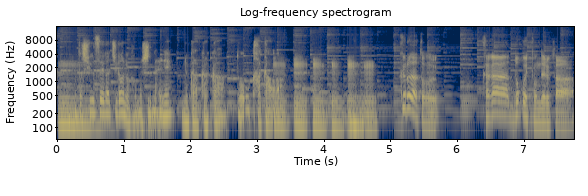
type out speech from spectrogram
うん。また習性が違うのかもしれないね。ぬかかかとかかは。うんうんうんうんうんうん黒だと蚊がどこに飛んでるか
